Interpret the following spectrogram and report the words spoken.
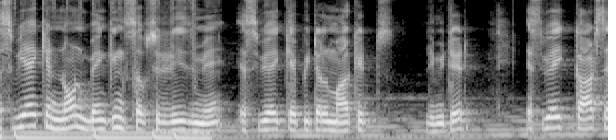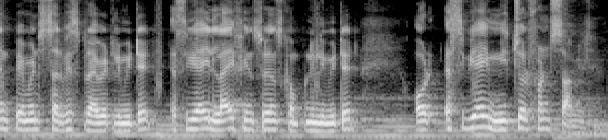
एसबीआई के नॉन बैंकिंग सब्सिडीज में SBI capital markets limited, SBI cards and payment service private limited, SBI life insurance company limited और एसबीआई म्यूचुअल फंड शामिल हैं।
